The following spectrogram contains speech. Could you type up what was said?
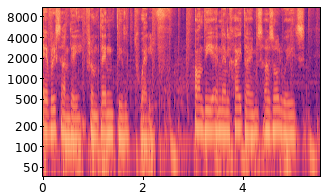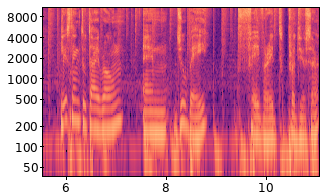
every Sunday from 10 till 12. On the NL High Times, as always, listening to Tyrone and Jubei, favorite producer,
